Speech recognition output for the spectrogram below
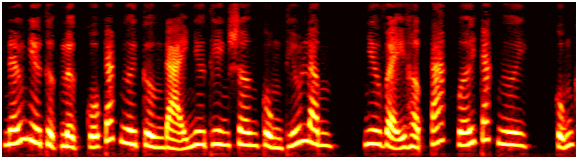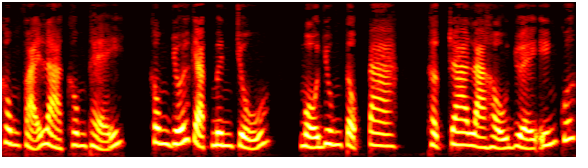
Nếu như thực lực của các ngươi cường đại như Thiên Sơn cùng Thiếu Lâm, như vậy hợp tác với các ngươi, cũng không phải là không thể, không dối gạt minh chủ, mộ dung tộc ta, thật ra là hậu duệ yến quốc,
